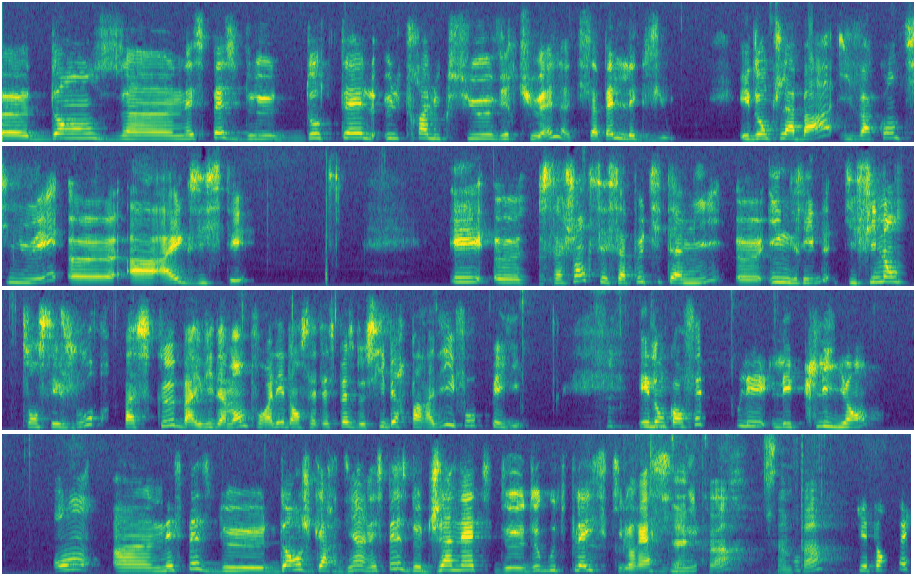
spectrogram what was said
euh, dans un espèce d'hôtel ultra luxueux virtuel qui s'appelle Lakeview. Et donc là-bas, il va continuer euh, à, exister. Et sachant que c'est sa petite amie Ingrid qui finance son séjour parce que, bah, évidemment, pour aller dans cette espèce de cyberparadis, il faut payer. Et donc, en fait, tous les, les clients ont un espèce de d'ange gardien, une espèce de Janet de, de Good Place qui leur est assignée D'accord, sympa. qui est en fait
